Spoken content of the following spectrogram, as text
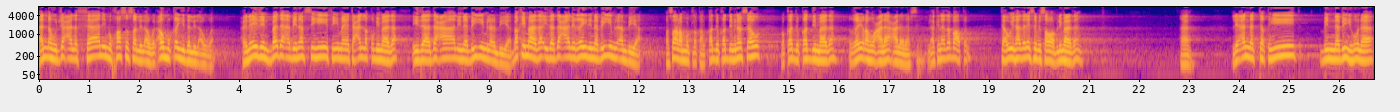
أنه جعل الثاني مخصصا للأول أو مقيدا للأول. حينئذ بدأ بنفسه فيما يتعلق بماذا؟ إذا دعا لنبي من الأنبياء. بقي ماذا؟ إذا دعا لغير نبي من الأنبياء. فصار مطلقا. قد يقدم نفسه وقد يقدم ماذا؟ غيره على على نفسه. لكن هذا باطل. تأويل هذا ليس بصواب. لماذا؟ ها. لأن التقييد بالنبي هنا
